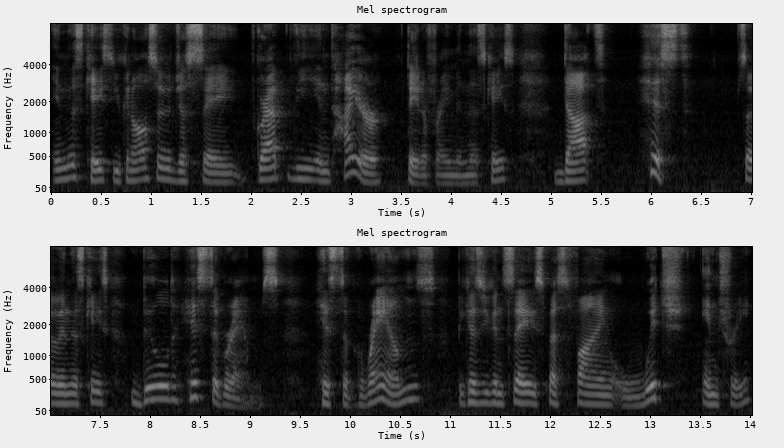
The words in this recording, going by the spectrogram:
in this case, you can also just say, grab the entire data frame in this case, dot hist. So in this case, build histograms histograms because you can say specifying which entry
